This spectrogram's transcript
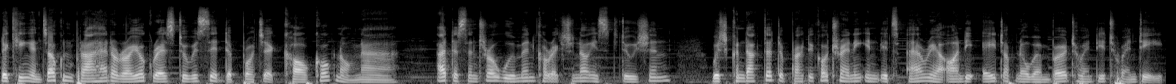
The king and Chao Khun Phra had a royal grace to visit the project called Khok Nong Na at the Central Women Correctional Institution, which conducted the practical training in its area on the 8th of November 2020.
